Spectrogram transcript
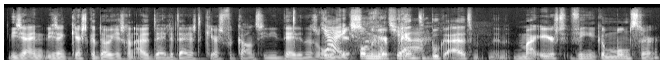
Die zijn, die zijn kerstcadeautjes gaan uitdelen tijdens de kerstvakantie. Die deden dus onder meer, onder meer het, ja. prentenboeken uit. Maar eerst ving ik een monster.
